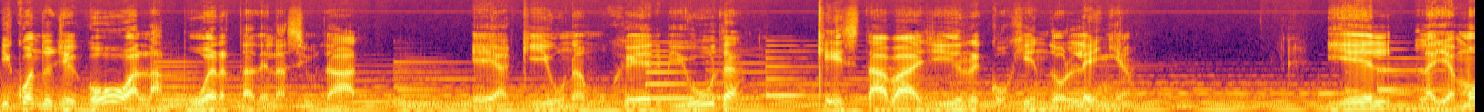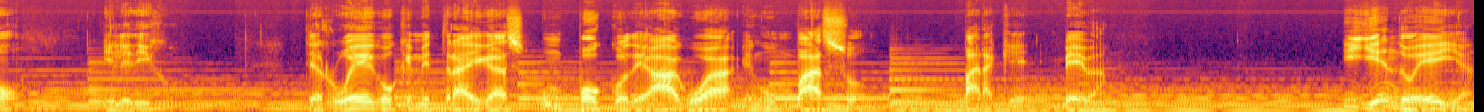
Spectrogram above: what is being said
Y cuando llegó a la puerta de la ciudad, he aquí una mujer viuda que estaba allí recogiendo leña. Y él la llamó y le dijo, te ruego que me traigas un poco de agua en un vaso para que beba. Y yendo ella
